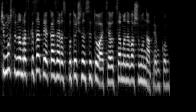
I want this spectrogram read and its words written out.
Чи можете нам розказати, яка зараз поточна ситуація, от саме на вашому напрямку?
